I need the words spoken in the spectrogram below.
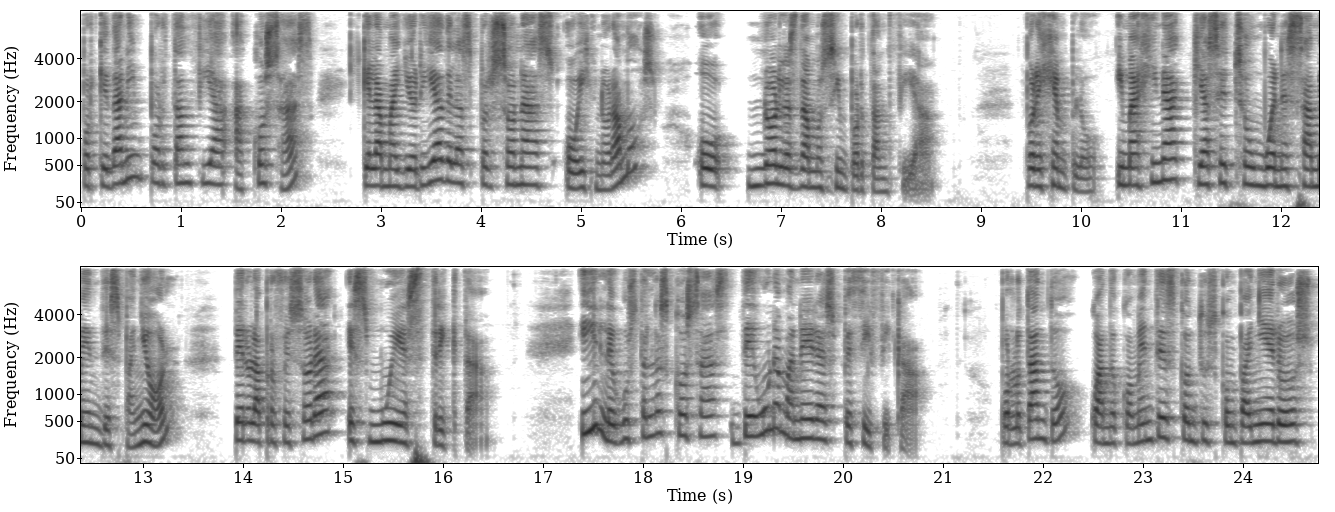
porque dan importancia a cosas que la mayoría de las personas o ignoramos o no les damos importancia. Por ejemplo, imagina que has hecho un buen examen de español, pero la profesora es muy estricta y le gustan las cosas de una manera específica. Por lo tanto, cuando comentes con tus compañeros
